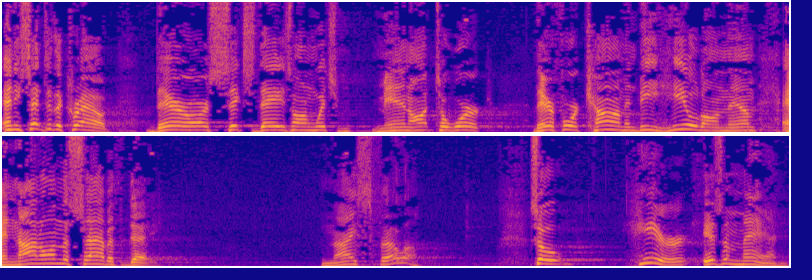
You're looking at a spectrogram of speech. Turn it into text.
And he said to the crowd, there are six days on which men ought to work. Therefore come and be healed on them and not on the Sabbath day. Nice fellow. So here is a man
